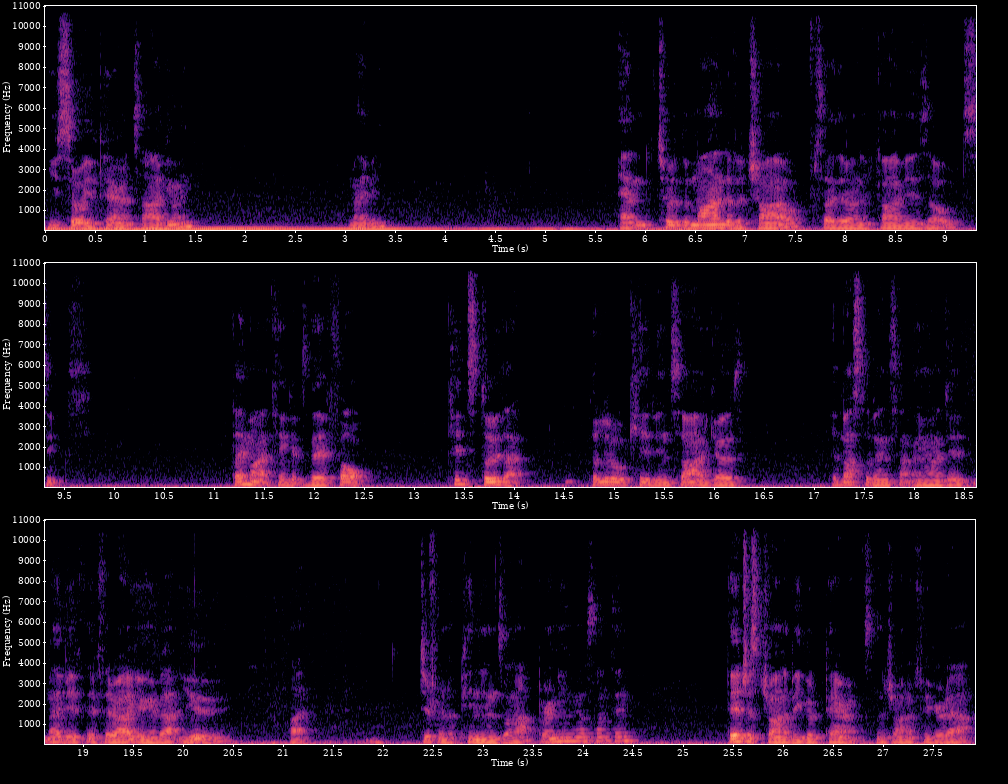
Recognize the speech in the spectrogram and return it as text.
you saw your parents arguing, maybe, and to the mind of a child, say they're only five years old, six, they might think it's their fault. Kids do that. The little kid inside goes, it must have been something I did. Maybe if, if they're arguing about you, like, different opinions on upbringing or something. They're just trying to be good parents and they're trying to figure it out.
